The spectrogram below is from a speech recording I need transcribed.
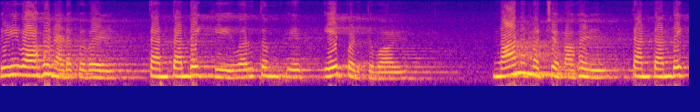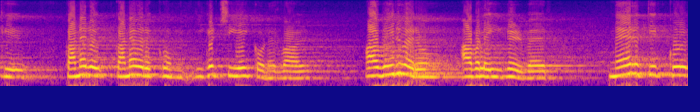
இழிவாக நடப்பவள் தன் தந்தைக்கு வருத்தம் ஏற்படுத்துவாள். நாணமற்ற மகள் தன் தந்தைக்கு கணரு கணவருக்கும் இகழ்ச்சியை கொணர்வாள். அவ்விருவரும் அவளை இகழ்வர். நேரத்திற்குள்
